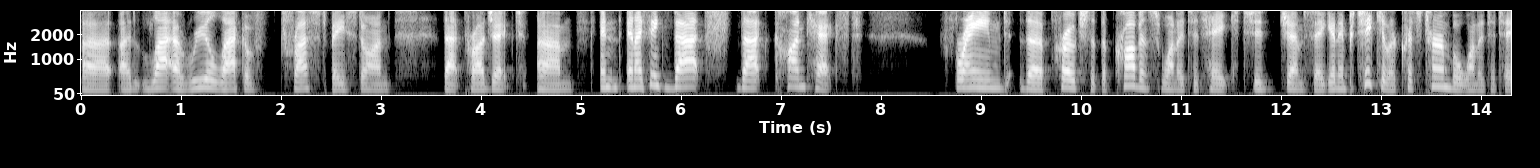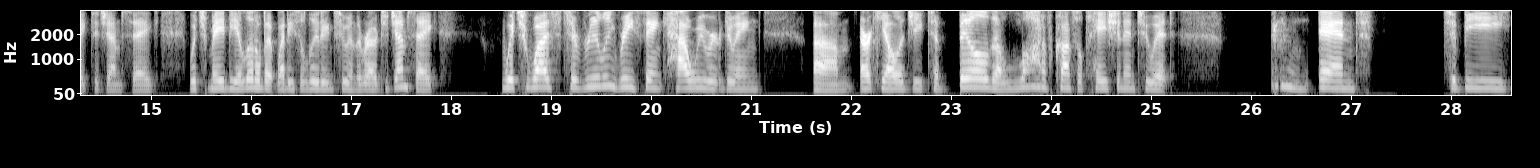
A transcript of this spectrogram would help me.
uh, a, a real lack of trust based on that project. Um, and, and I think that that context framed the approach that the province wanted to take to Jemseg, and in particular, Chris Turnbull wanted to take to Jemseg, which may be a little bit what he's alluding to in the road to Jemseg, which was to really rethink how we were doing um, archaeology, to build a lot of consultation into it, and to be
